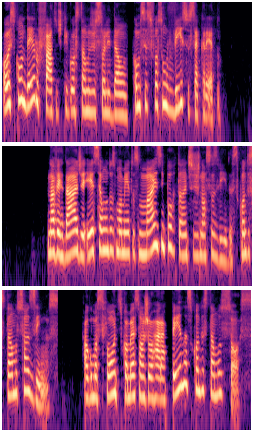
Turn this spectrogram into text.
ou esconder o fato de que gostamos de solidão, como se isso fosse um vício secreto? Na verdade, esse é um dos momentos mais importantes de nossas vidas, quando estamos sozinhos. Algumas fontes começam a jorrar apenas quando estamos sós.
